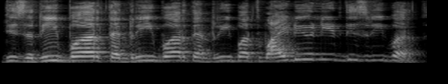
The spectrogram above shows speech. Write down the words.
this rebirth and rebirth and rebirth. Why do you need this rebirth?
